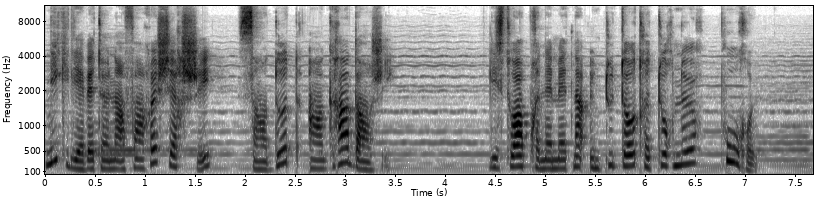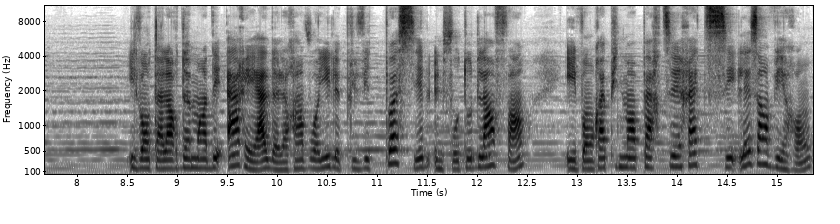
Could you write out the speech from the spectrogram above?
ni qu'il y avait un enfant recherché, sans doute en grand danger. L'histoire prenait maintenant une toute autre tournure pour eux. Ils vont alors demander à Réal de leur envoyer le plus vite possible une photo de l'enfant et vont rapidement partir ratisser les environs,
